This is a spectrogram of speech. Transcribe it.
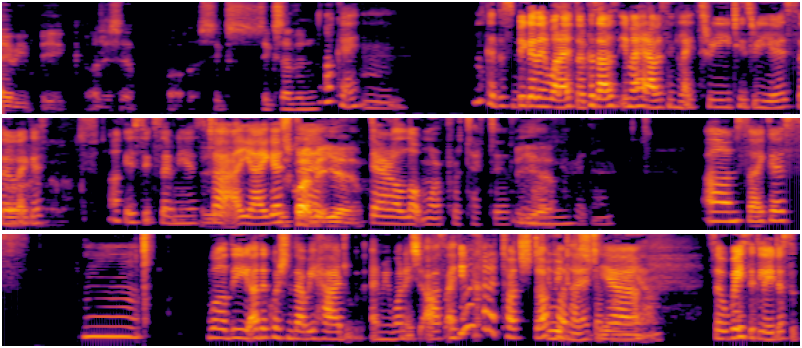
very big. I just say about six, six, seven. Okay. Mm. Okay, this is bigger than what I thought because I was in my head I was thinking like three, two, three years. So Oh, I guess okay, six, seven years. So uh, yeah, I guess it's quite a bit. Yeah, they're a lot more protective. Yeah. Of her than- Um, so I guess, mm, well, the other question that we had and we wanted to ask, I think we kind of touched up we on touched it. up yeah. on it, yeah. So basically, just to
